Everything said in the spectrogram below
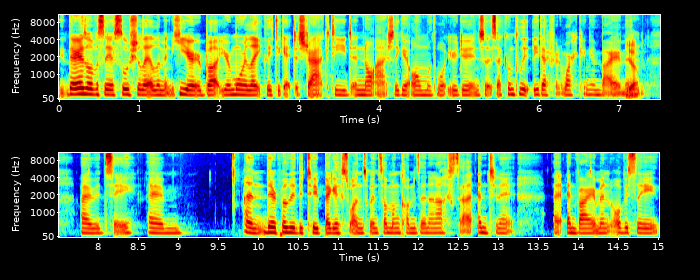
there is obviously a social element here, but you're more likely to get distracted and not actually get on with what you're doing. So it's a completely different working environment, I would say. Um, and they're probably the two biggest ones when someone comes in and asks that internet uh, environment. Obviously,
